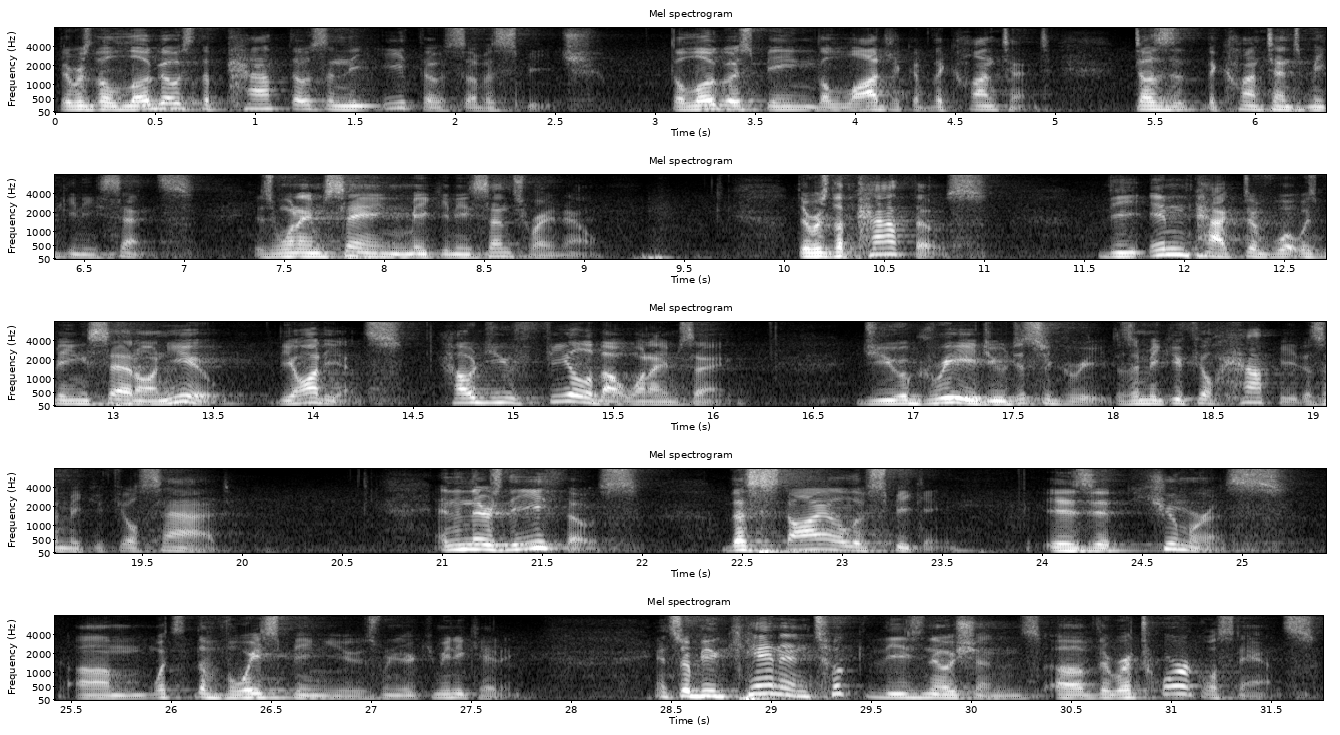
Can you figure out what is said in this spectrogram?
There was the logos, the pathos, and the ethos of a speech. The logos being the logic of the content. Does the content make any sense? Is what I'm saying make any sense right now? There was the pathos, the impact of what was being said on you, the audience. How do you feel about what I'm saying? Do you agree? Do you disagree? Does it make you feel happy? Does it make you feel sad? And then there's the ethos, the style of speaking. Is it humorous? Um, what's the voice being used when you're communicating? And so Buchanan took these notions of the rhetorical stance,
